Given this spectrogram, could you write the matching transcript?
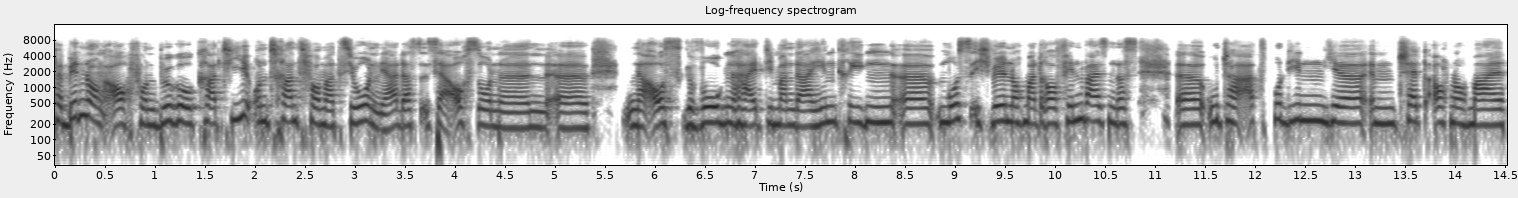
Verbindung auch von Bürokratie und Transformation. Ja, das ist ja auch so eine, äh, eine Ausgewogenheit, die man da hinkriegen äh, muss. Ich will noch mal darauf hinweisen, dass äh, Uta Azpodin hier im Chat auch noch mal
